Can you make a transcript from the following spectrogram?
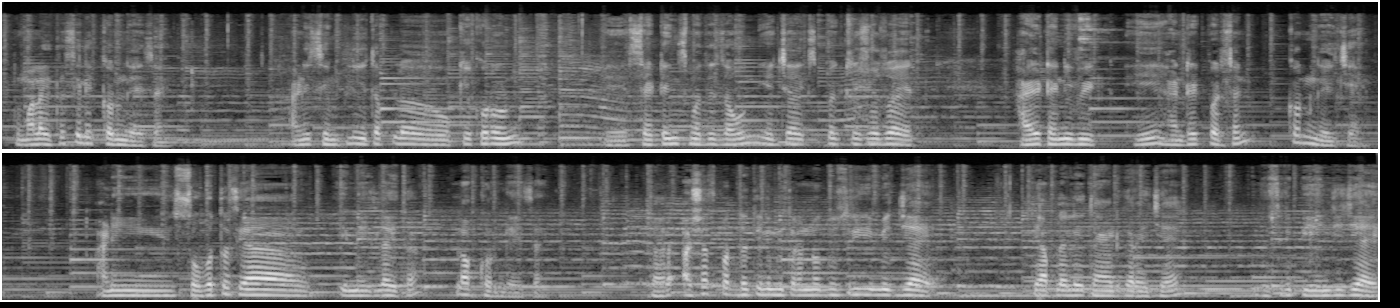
तुम्हाला इथं सिलेक्ट करून घ्यायचं आहे. आणि सिम्पली इथं आपलं ओके करून हे सेटिंग्समध्ये जाऊन याच्या एक्सपेक्ट रेशो जो आहेत हाईट आणि वीट ही हंड्रेड पर्सेंट करून घ्यायची आहे. आणि सोबतच या इमेजला इथं लॉक करून घ्यायचं आहे. तर अशाच पद्धतीने मित्रांनो दुसरी इमेज जी आहे ती आपल्याला इथं ॲड करायची आहे. दुसरी पी एन जी जी आहे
